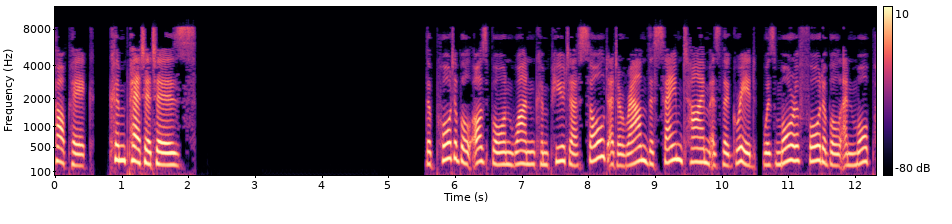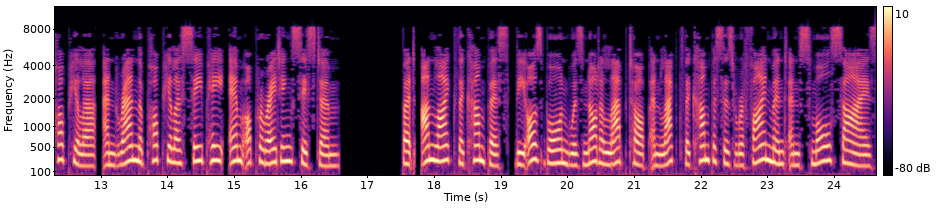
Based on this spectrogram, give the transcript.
Topic: Competitors. The portable Osborne 1 computer sold at around the same time as the Grid, was more affordable and more popular, and ran the popular CP/M operating system. But, unlike the Compass, the Osborne was not a laptop and lacked the Compass's refinement and small size.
